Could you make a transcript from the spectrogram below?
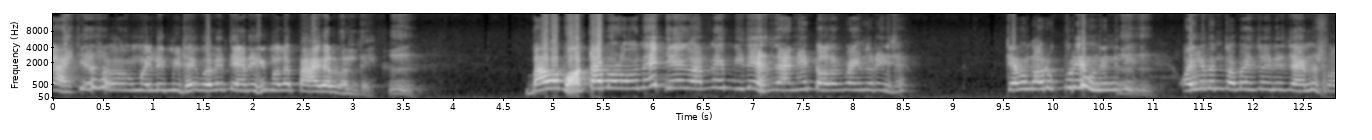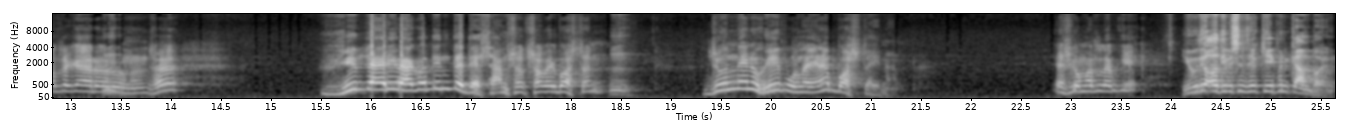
राष्ट्रिय सभामा मैले मिठै बोलेँ त्यहाँदेखि मलाई पागल भन्थे। बाबा भत्ता बढाउने के गर्ने विदेश जाने डलर पाइँदो रहेछ। त्यहाँ अरू कुरै हुँदैन ती। अहिले पनि तपाईँ चाहिँ नि जानुहोस् पत्रकारहरू हुनुहुन्छ। हिप जारी भएको दिन त त्यहाँ सांसद सबै बस्छन्। जुन दिन हुइप हुँदैन बस्दैन। यसको मतलब के? हिउँदे अधिवेशन चाहिँ केही पनि काम भएन।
